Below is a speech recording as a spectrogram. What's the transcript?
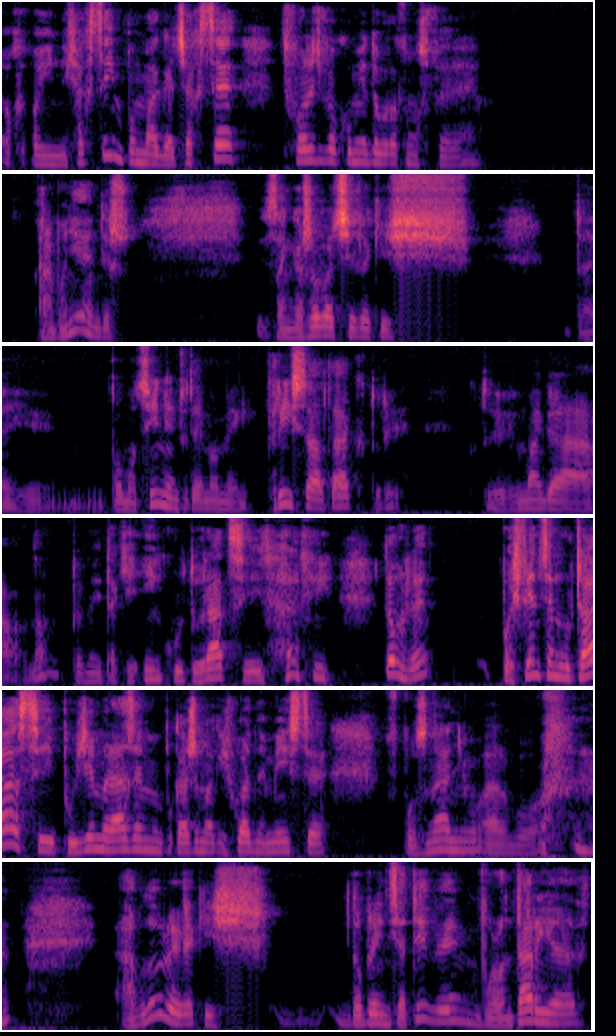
o, o innych, ja chcę im pomagać, ja chcę tworzyć wokół mnie dobrą atmosferę. Albo nie wiem, też zaangażować się w jakieś tutaj pomoc innym. Tutaj mamy Chrisa, tak, który, który wymaga no, pewnej takiej inkulturacji. Tak? I dobrze, poświęcę mu czas i pójdziemy razem, pokażemy jakieś ładne miejsce w Poznaniu albo, albo dobrze, w jakieś dobre inicjatywy, wolontariat.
